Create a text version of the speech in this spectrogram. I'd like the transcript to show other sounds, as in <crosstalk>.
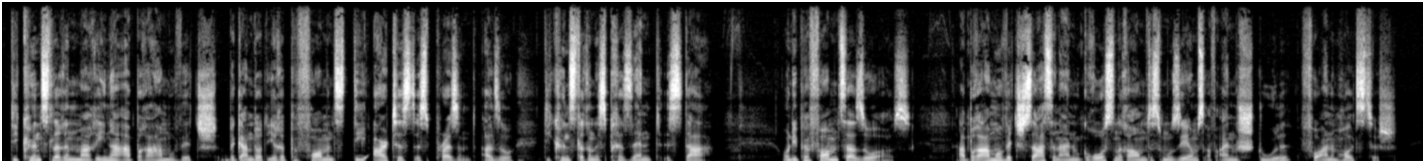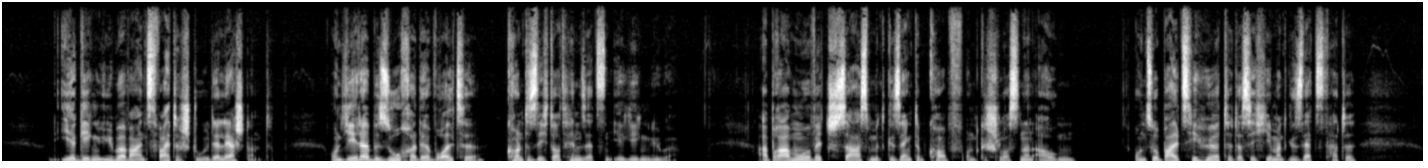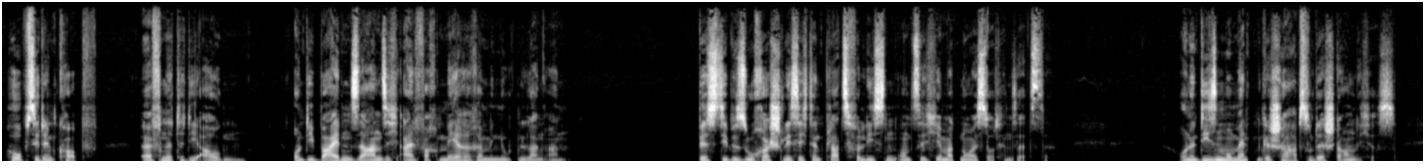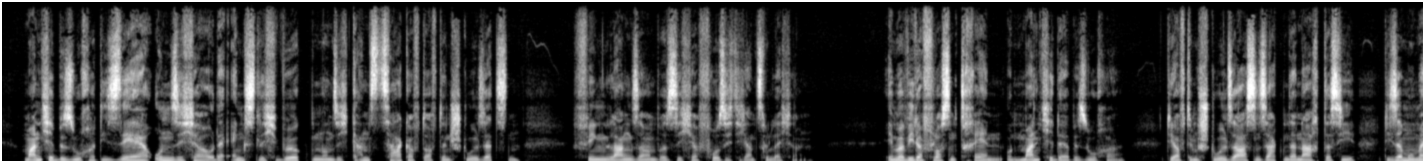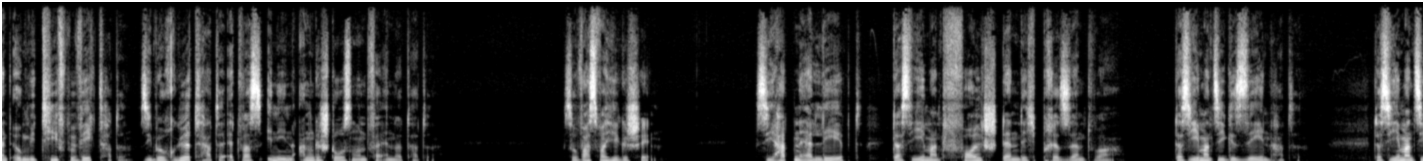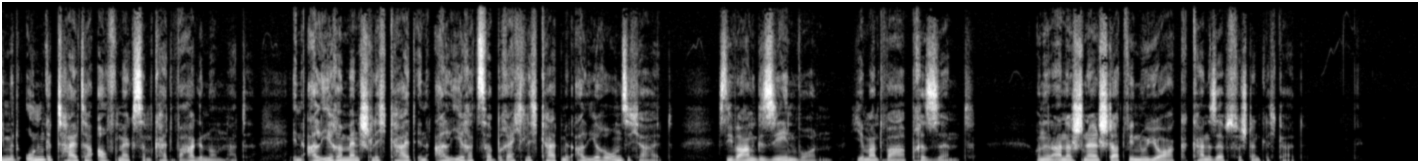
Die Künstlerin Marina Abramovic begann dort ihre Performance The Artist is Present, also die Künstlerin ist präsent, ist da. Und die Performance sah so aus. Abramovic saß in einem großen Raum des Museums auf einem Stuhl vor einem Holztisch. Ihr gegenüber war ein zweiter Stuhl, der leer stand. Und jeder Besucher, der wollte, konnte sich dort hinsetzen, ihr gegenüber. Abramowitsch saß mit gesenktem Kopf und geschlossenen Augen, und sobald sie hörte, dass sich jemand gesetzt hatte, hob sie den Kopf, öffnete die Augen, und die beiden sahen sich einfach mehrere Minuten lang an. Bis die Besucher schließlich den Platz verließen und sich jemand Neues dorthin setzte. Und in diesen Momenten geschah absolut Erstaunliches. Manche Besucher, die sehr unsicher oder ängstlich wirkten und sich ganz zaghaft auf den Stuhl setzten, fingen langsam aber sicher vorsichtig an zu lächeln. Immer wieder flossen Tränen und manche der Besucher, die auf dem Stuhl saßen, sagten danach, dass sie dieser Moment irgendwie tief bewegt hatte, sie berührt hatte, etwas in ihnen angestoßen und verändert hatte. So was war hier geschehen? Sie hatten erlebt, dass jemand vollständig präsent war, dass jemand sie gesehen hatte, dass jemand sie mit ungeteilter Aufmerksamkeit wahrgenommen hatte, in all ihrer Menschlichkeit, in all ihrer Zerbrechlichkeit, mit all ihrer Unsicherheit. Sie waren gesehen worden, jemand war präsent und in einer schnellen Stadt wie New York keine Selbstverständlichkeit.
